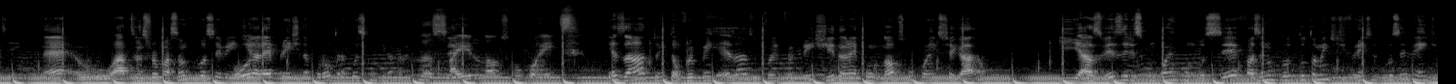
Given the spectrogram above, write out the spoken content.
Sim. né? O, a transformação que você vendia, ela é preenchida por outra coisa que não tem nada a ver com você. Saíram novos concorrentes. Exato, então foi exato, foi, foi preenchida, né? Com novos concorrentes chegaram e às vezes eles concorrem com você fazendo um produto totalmente diferente do que você vende.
